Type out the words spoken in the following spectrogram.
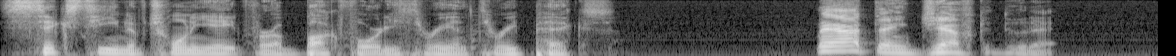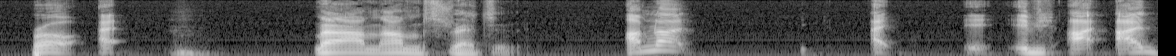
16 of 28 for a buck 43 and three picks. Man, I think Jeff could do that. Bro, I, But I'm I'm stretching. I'm not. I if I, I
